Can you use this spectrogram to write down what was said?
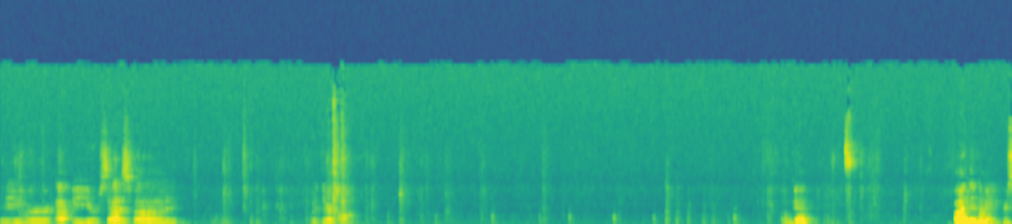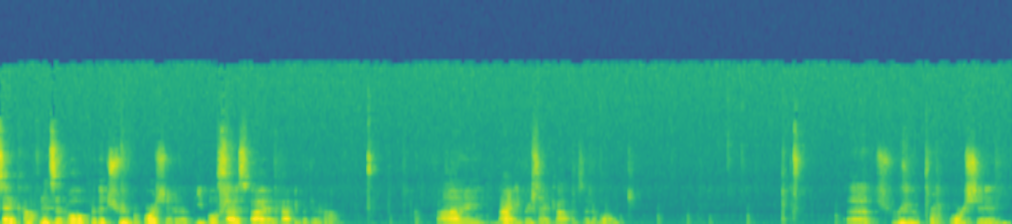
they were happy or satisfied with their home. Okay? Find the 90% confidence interval for the true proportion of people satisfied or happy with their home. Find 90% confidence interval of true proportion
